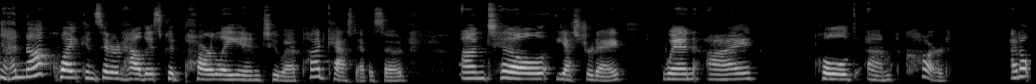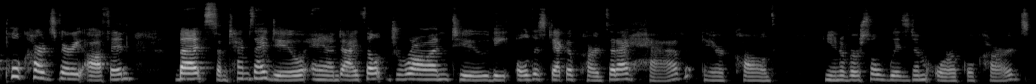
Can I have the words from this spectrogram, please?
I had not quite considered how this could parlay into a podcast episode until yesterday when I pulled um, a card. I don't pull cards very often, but sometimes I do, and I felt drawn to the oldest deck of cards that I have. They are called Universal Wisdom Oracle cards,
